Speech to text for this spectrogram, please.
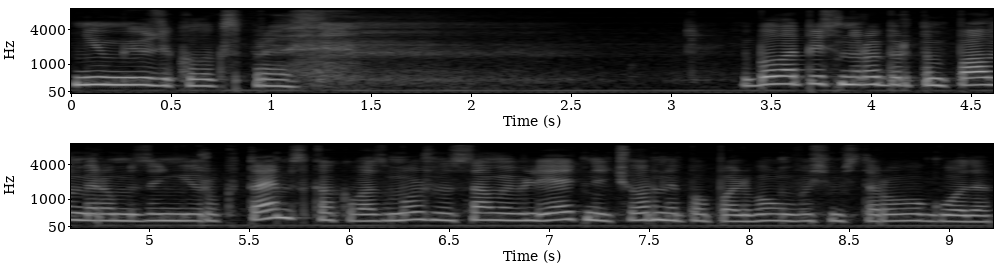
New Musical Express. И был описан Робертом Палмером из The New York Times как, возможно, самый влиятельный черный поп-альбом 1982 года,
